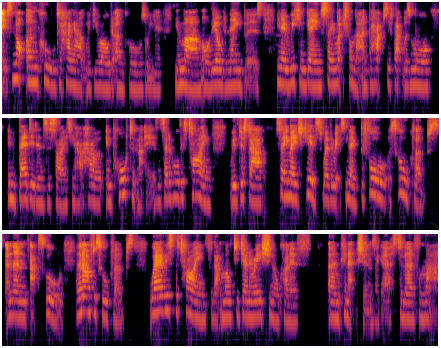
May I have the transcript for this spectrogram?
it's not uncool to hang out with your older uncles or your your mum or the older neighbours. You know we can gain so much from that. And perhaps if that was more embedded in society how, how important that is instead of all this time with just our same age kids whether it's you know before school clubs and then at school and then after school clubs where is the time for that multi-generational kind of um, connections i guess to learn from that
